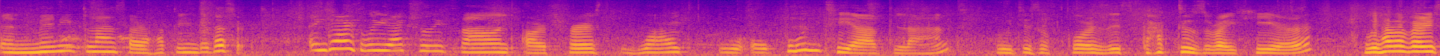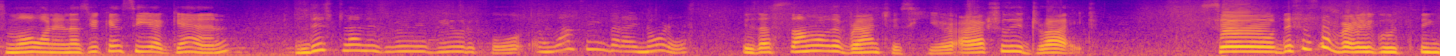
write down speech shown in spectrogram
and many plants that are happy in the desert. And guys, we actually found our first white opuntia plant, which is of course this cactus right here. We have a very small one and as you can see again, and this plant is really beautiful. And one thing that I noticed is that some of the branches here are actually dried. So this is a very good thing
